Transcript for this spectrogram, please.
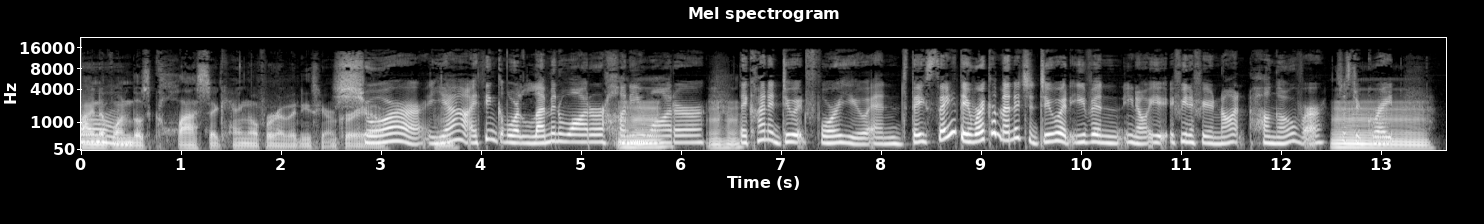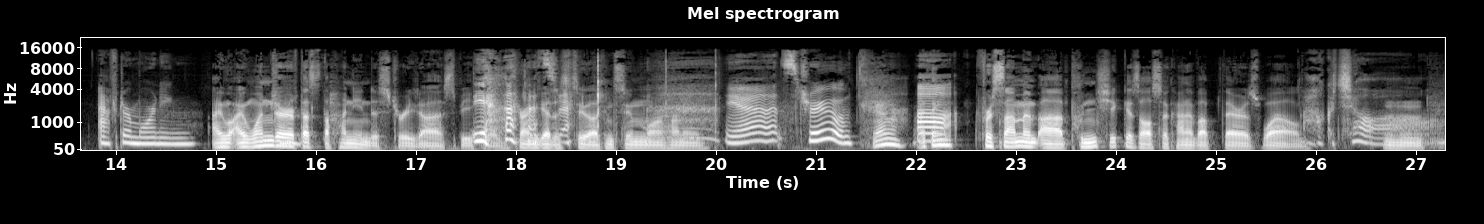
kind of Oh. one of those classic hangover remedies here in Korea. Sure. Mm-hmm. Yeah. I think or lemon water, honey water, they kind of do it for you. And they say they recommend it to do it even, you know, even if you're not hungover. It's just a great Mm after morning. I, I wonder if that's the honey industry uh, speaking, Yeah, trying to get that's us to uh, consume more honey. Yeah, that's true. Yeah, I think for some, um, uh, punchik is also kind of up there as well. 아, 그쵸. Mm-hmm.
